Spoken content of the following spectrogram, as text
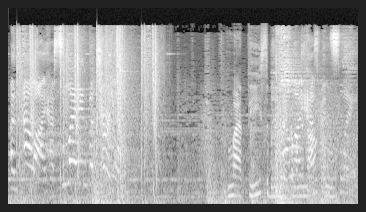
An ally has slain the turtle! Mati sebelum mereka mengenalku.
